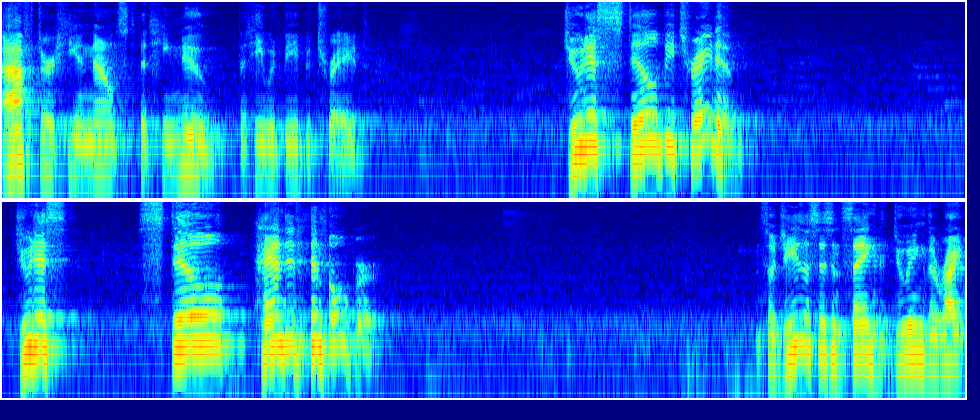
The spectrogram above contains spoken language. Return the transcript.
after he announced that he knew that he would be betrayed. Judas still betrayed him. Judas still handed him over. So Jesus isn't saying that doing the right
